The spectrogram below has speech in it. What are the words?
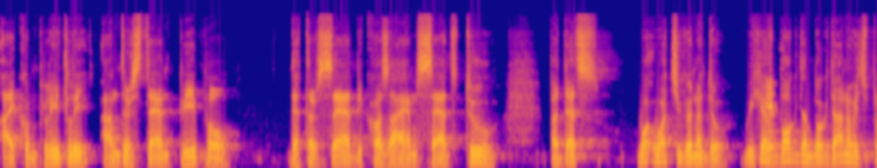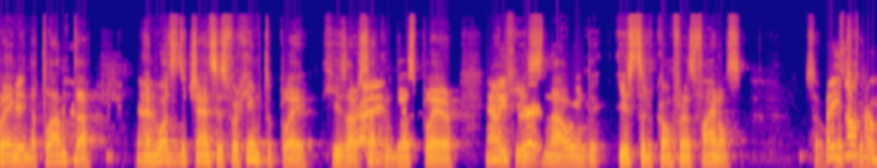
i completely understand people that are sad because i am sad too but that's what, what you're going to do we have bogdan bogdanovic playing in atlanta Yeah. and what's the chances for him to play he's our Right. second best player Now and he's he's now in the eastern conference finals so But he's also gonna-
